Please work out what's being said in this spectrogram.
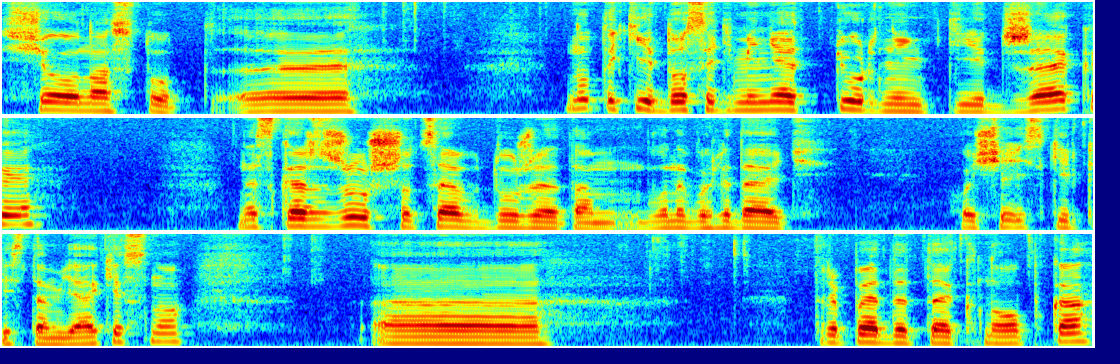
Що у нас тут? Е, ну, такі досить мініатюрненькі джеки. Не скажу, що це дуже там. Вони виглядають хоч і скількись там якісно. Е, 3PDT кнопка.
